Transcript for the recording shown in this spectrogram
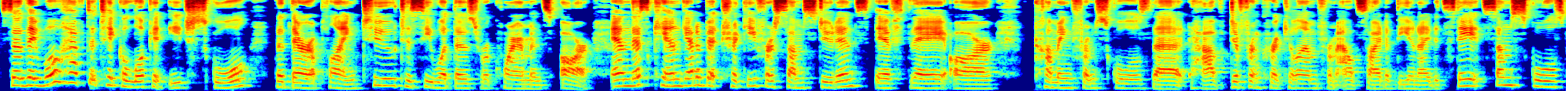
So they will have to take a look at each school that they're applying to to see what those requirements are. And this can get a bit tricky for some students if they are coming from schools that have different curriculum from outside of the United States. Some schools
